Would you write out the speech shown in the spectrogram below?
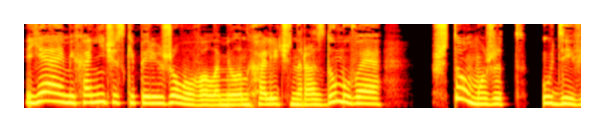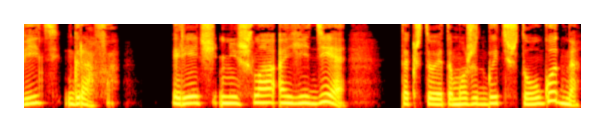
Я механически пережевывала, меланхолично раздумывая, что может удивить графа. Речь не шла о еде, так что это может быть что угодно.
